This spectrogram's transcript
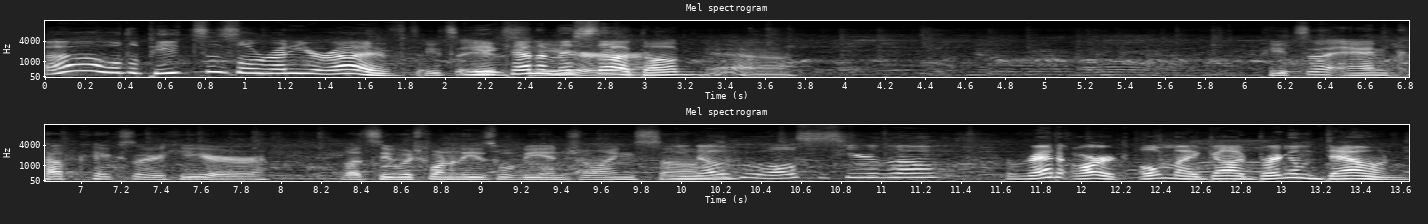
Oh well, the pizza's already arrived. Pizza you kind of missed out, dog. Yeah. Pizza and cupcakes are here. Let's see which one of these will be enjoying some. You know who else is here though? Red Arc. Oh my God, bring him down.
